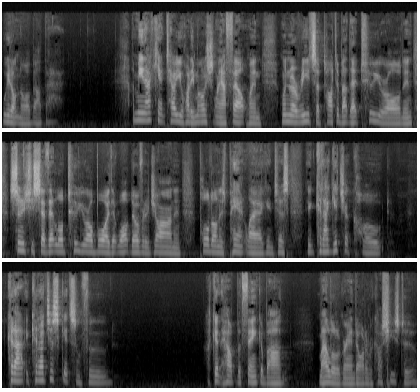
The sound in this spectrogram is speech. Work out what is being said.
We don't know about that. I mean, I can't tell you what emotionally I felt when, when Maritza talked about that two year old. And as soon as she said that little two year old boy that walked over to John and pulled on his pant leg and just, could I get your coat? Could I, could I just get some food? I couldn't help but think about my little granddaughter because she's two.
